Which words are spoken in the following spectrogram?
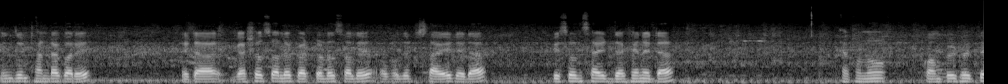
ইঞ্জিন ঠান্ডা করে। এটা গ্যাসও চলে, পেট্রোলও চলে অপোজিট সাইড এটা, পিছন সাইড দেখেন এটা। এখনও কমপ্লিট হইতে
